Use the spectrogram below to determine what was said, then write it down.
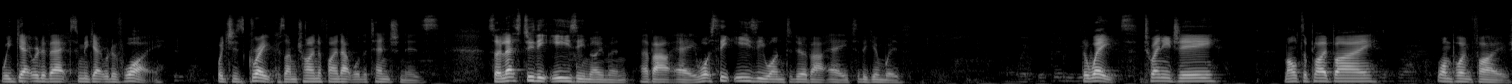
we get rid of X and we get rid of Y, which is great because I'm trying to find out what the tension is. So let's do the easy moment about A. What's the easy one to do about A to begin with? The weight, 20g multiplied by 1.5.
